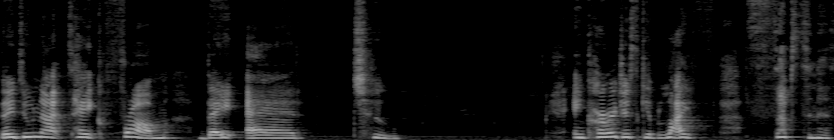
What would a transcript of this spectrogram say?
They do not take from, they add to. Encouragers give life substance.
